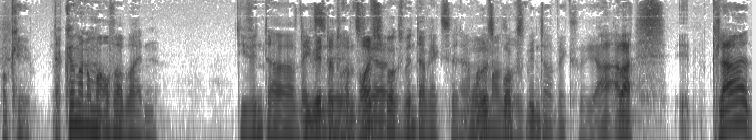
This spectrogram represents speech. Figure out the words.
okay. Da können wir nochmal aufarbeiten. Die Winterwechsel, Die Wintertransfer- Wolfsburgs Winterwechsel. Wolfsburgs so- Winterwechsel, ja. Aber äh, klar,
